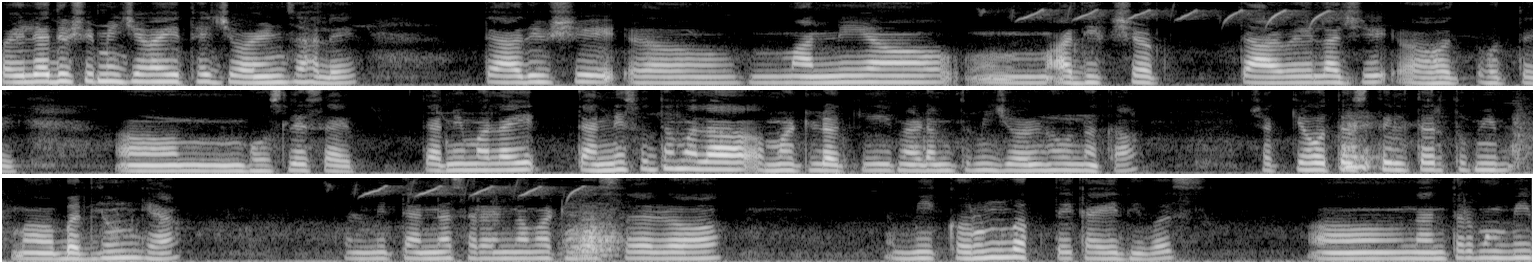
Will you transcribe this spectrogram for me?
पहिल्या दिवशी मी जेव्हा इथे जॉईन झाले त्या दिवशी माननीय अधीक्षक त्यावेळेला जे होते भोसले साहेब त्यांनी मला त्यांनीसुद्धा मला म्हटलं की मॅडम तुम्ही जॉईन होऊ नका. शक्य होत असतील तर तुम्ही बदलून घ्या. पण मी त्यांना सरांना म्हटलं सर मी करून बघते काही दिवस. नंतर मग मी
